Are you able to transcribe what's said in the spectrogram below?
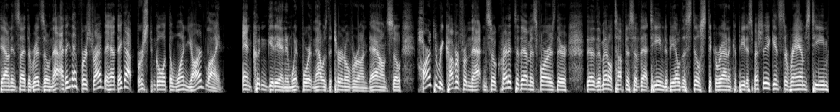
down inside the red zone. That I think that first drive they had, they got first and goal at the one yard line and couldn't get in and went for it and that was the turnover on down. So hard to recover from that and so credit to them as far as their the, the mental toughness of that team to be able to still stick around and compete especially against the Rams team.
